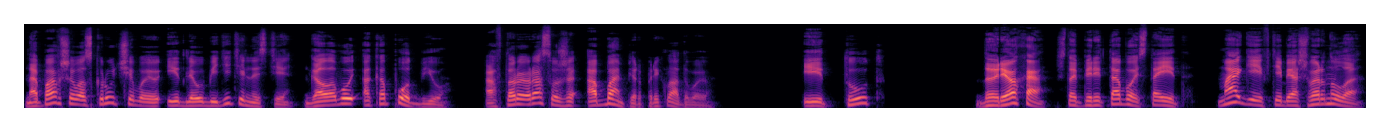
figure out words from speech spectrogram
Напавшего скручиваю и для убедительности головой о капот бью, а второй раз уже о бампер прикладываю. И тут... «Дуреха, что перед тобой стоит, магии в тебя швырнула!»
